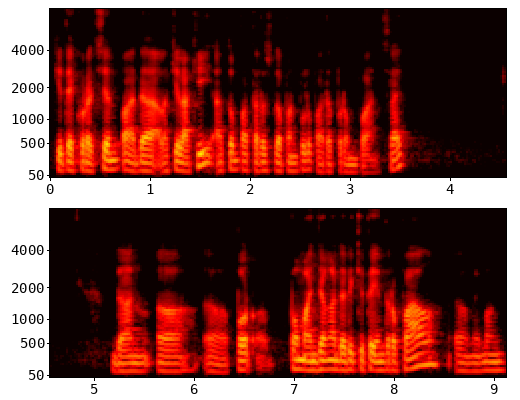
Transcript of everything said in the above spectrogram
kita correction pada laki-laki atau 480 pada perempuan. Slide. Dan uh, uh, pemanjangan dari kita interval uh, memang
